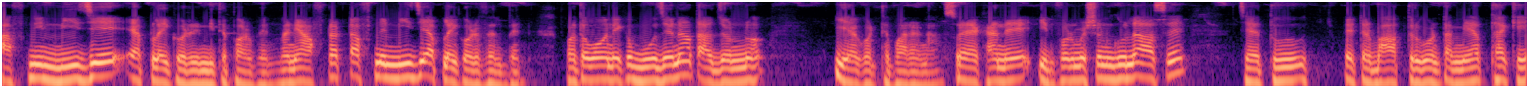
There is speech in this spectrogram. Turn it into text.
আপনি নিজে অ্যাপ্লাই করে নিতে পারবেন। মানে আফটারটা আপনি নিজে অ্যাপ্লাই করে ফেলবেন। অথবা অনেকে বোঝে না, তার জন্য ইয়া করতে পারে না। সো এখানে ইনফরমেশনগুলো আছে, যেহেতু এটার বাহাত্তর ঘণ্টা মেয়াদ থাকে,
